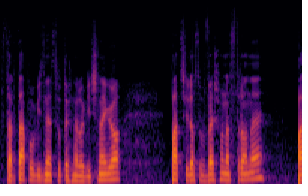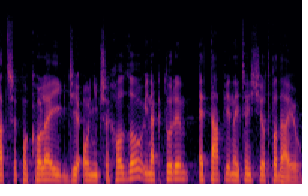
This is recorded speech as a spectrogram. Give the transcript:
startupu, biznesu technologicznego. Patrzę, ile osób weszło na stronę, patrzę po kolei, gdzie oni przechodzą i na którym etapie najczęściej odpadają.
